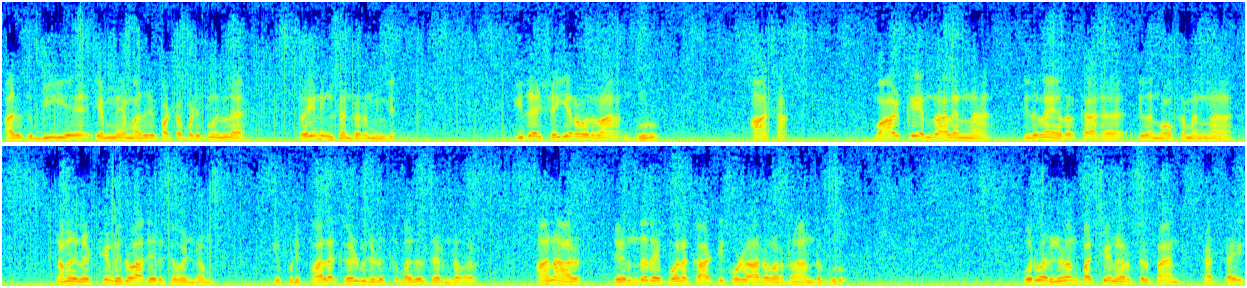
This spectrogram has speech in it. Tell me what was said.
அதுக்கு பிஏ எம்ஏ மாதிரி பட்டப்படிப்பும் இல்லை. ட்ரைனிங் சென்டரும் இல்லை. இதை செய்கிறவர் தான் குரு. ஆசான் வாழ்க்கை என்றால் என்ன? இதெல்லாம் எதற்காக? இதன் நோக்கம் என்ன? நமது லட்சியம் எதுவாக இருக்க வேண்டும்? இப்படி பல கேள்விகளுக்கு பதில் தெரிந்தவர். ஆனால் தெரிந்ததைப் போல காட்டிக்கொள்ளாதவர் தான் அந்த குரு. ஒருவர் இளம் பச்சை நிறத்தில் பேண்ட் சட்டை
